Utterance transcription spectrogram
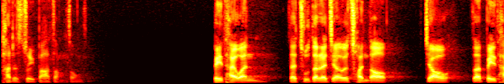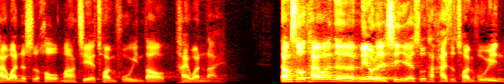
他的嘴巴当中。北台湾在初代的教会传道教在北台湾的时候，马街传福音到台湾来。当时候台湾的人没有人信耶稣，他开始传福音。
